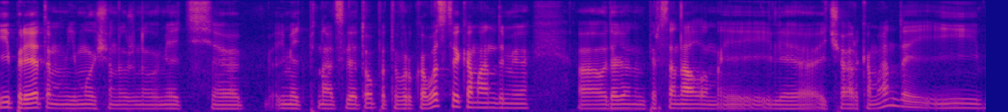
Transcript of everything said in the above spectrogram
И при этом ему еще нужно уметь э, иметь 15 лет опыта в руководстве командами, э, удаленным персоналом и, или HR-командой, и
